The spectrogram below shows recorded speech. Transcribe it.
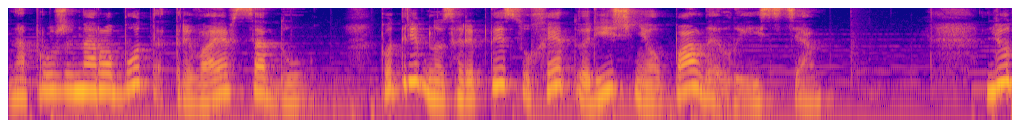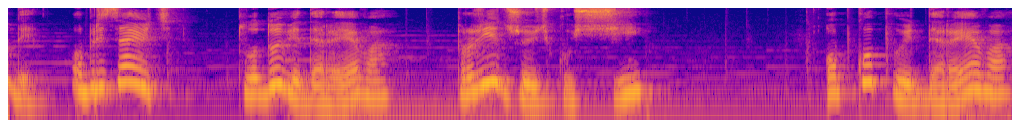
Напружена робота триває в саду. Потрібно згребти сухе торішнє опале листя. Люди обрізають плодові дерева, проріджують кущі, обкопують дерева,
